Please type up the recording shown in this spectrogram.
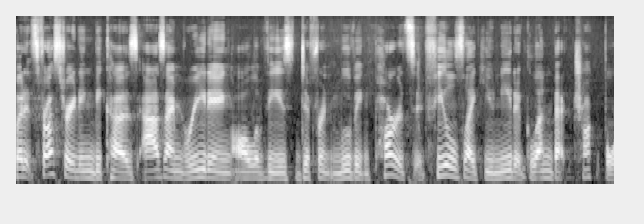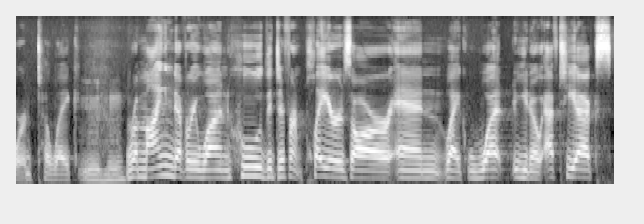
But it's frustrating because as I'm reading all of these different moving parts, it feels like you need a Glenn Beck chalkboard to like mm-hmm. remind everyone who the different players are and like what, you know, FTX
